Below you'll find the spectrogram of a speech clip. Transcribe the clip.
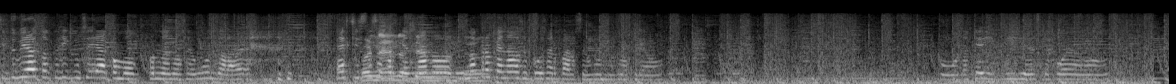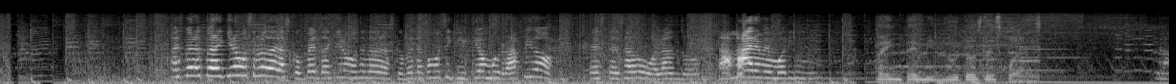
Si tuviera autoclick sería como por nanosegundo a la vez. es chistoso porque nano, no creo que nada se puede usar para segundos, no creo. Puta, qué difícil este juego. Ah, espera, espera, quiero mostrar lo de la escopeta, quiero mostrar lo de la escopeta. Como si cliqueo muy rápido, este, salgo volando. ¡La madre, me morí! 20 minutos después. La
